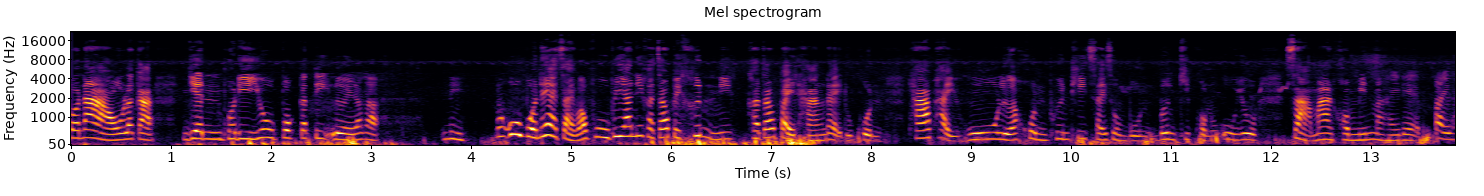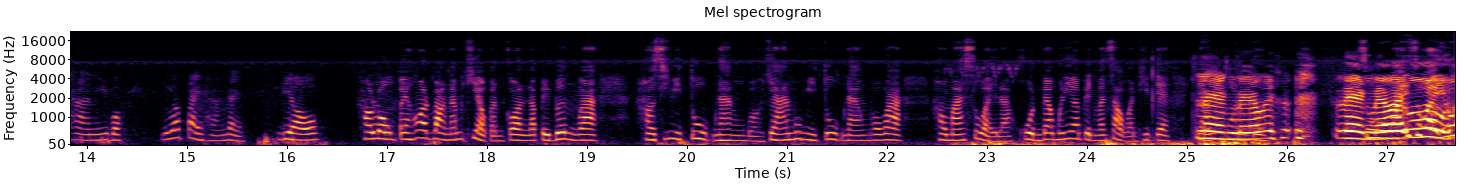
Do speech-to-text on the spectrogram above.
บ่หนาวแล้วก็เย็นพอดีอยู่ปกติเลยแล้วก็นี่น้องอู้บ่แน่ใจว่าภูพี่ย่านี่เขาเจ้าไปขึ้นนี่เขาเจ้าไปทางใดทุกคน ถ้าไผ่ฮูหรือว่าคนพื้นที่ไซต์สมบูรณ์เบิ่งคลิปของน้องอู้อยู่ สามารถคอมเมนต์มาให้ได้ไปทางนี้บ่หรือว่าไปทางใดเดี๋ยวเฮาลงไปฮอดวังน้ำเขียวกันก่อนแล้วไปเบิ่งว่า เฮาสิมีตูบนางบ่ย่านบ่มีตูบนางเพราะว่าเฮามาสวยละคนแบบมื้อนี้มันเป็นวันเสาร์วันอาทิตย์เด้แรงแล้วไอ้คือแรงสแล้ววไอ้ยอู้สวยอยู่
